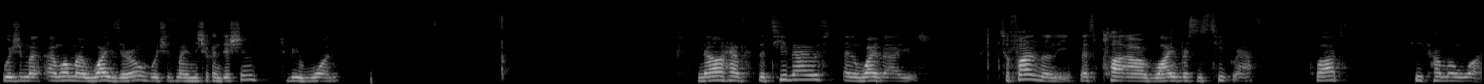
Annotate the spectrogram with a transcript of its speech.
which my, I want my y0, which is my initial condition, to be 1. Now I have the t values and y values. So finally, let's plot our y versus t graph. Plot t comma y.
